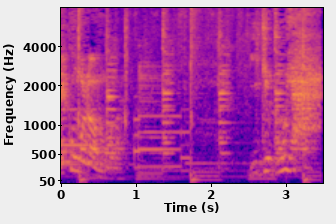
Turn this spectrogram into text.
빼콩 올라오는 거 봐. 이게 뭐야?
